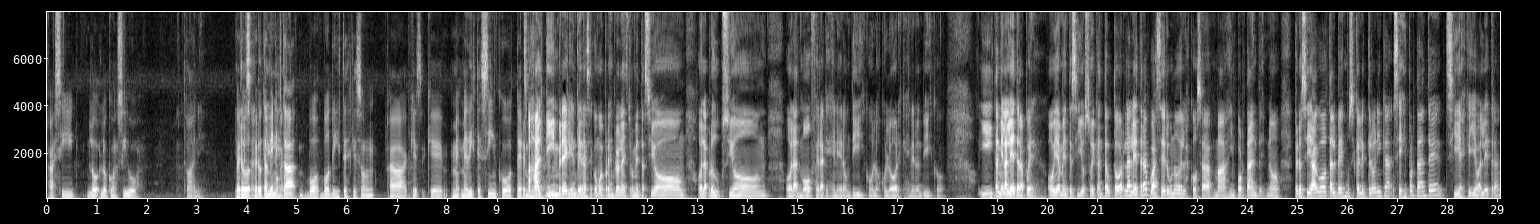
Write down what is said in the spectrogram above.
así lo, lo concibo. Tuani. Pero, pero también está, vos, vos dijiste que son, ah, que, que me, me diste cinco términos. Ajá, el timbre, que timbre, entiéndase como, por ejemplo, la instrumentación, o la producción, o la atmósfera que genera un disco, los colores que genera un disco. Y también la letra, pues. Obviamente, si yo soy cantautor, la letra va a ser una de las cosas más importantes, ¿no? Pero si hago tal vez música electrónica, si es importante, si es que lleva letra.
